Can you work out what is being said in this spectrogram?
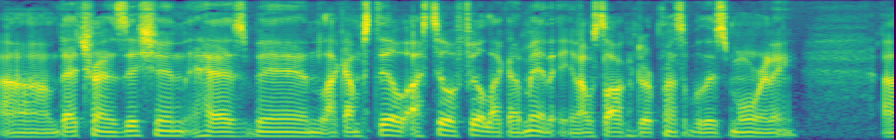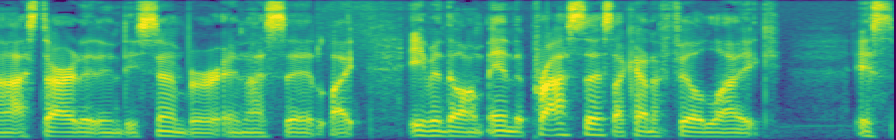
um, that transition has been like I'm still I still feel like I'm in it. You know, I was talking to a principal this morning. Uh, I started in December, and I said like even though I'm in the process, I kind of feel like it's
